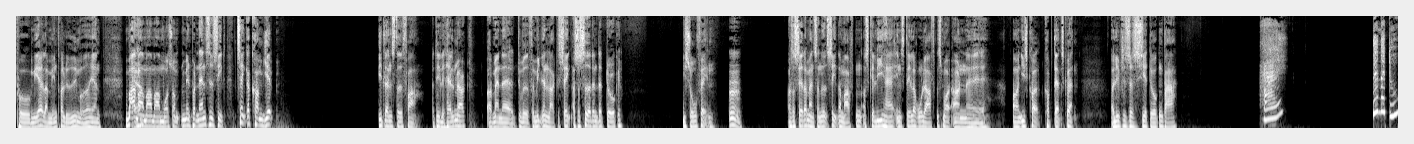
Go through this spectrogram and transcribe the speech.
på mere eller mindre lydige måder, Jan. Meget, Ja. meget, meget, meget morsomt. Men på den anden side set, tænk at komme hjem et eller andet sted fra, og det er lidt halvmørkt, og man er, du ved, familien lagt i seng, og så sidder den der dukke i sofaen. Mm. Og så sætter man sig ned sent om aftenen og skal lige have en stille og rolig aftensmøg og en, øh, og en iskold kop dansk vand. Og lige pludselig så siger dukken bare, Hej. Hvem er du?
